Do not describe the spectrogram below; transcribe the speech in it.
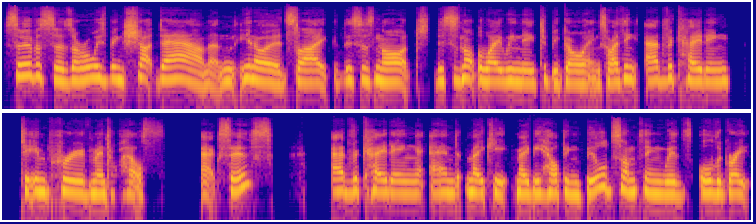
services are always being shut down and you know it's like this is not this is not the way we need to be going so i think advocating to improve mental health access advocating and making maybe helping build something with all the great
